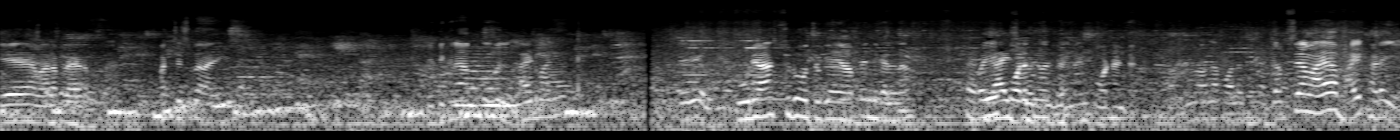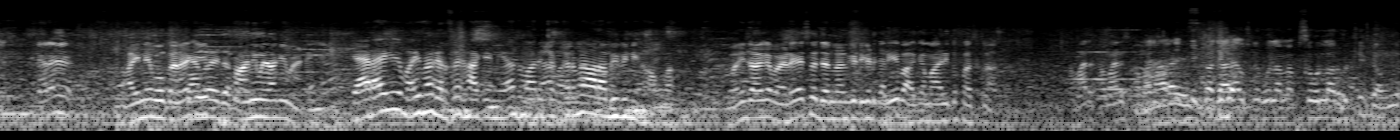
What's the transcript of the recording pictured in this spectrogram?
ये हमारा प्लेट पच्चीस पर आएगी ये दिख रहा है आपको लाइट मारी। पूरे आज शुरू हो चुके हैं यहाँ पे निकलना। ये पॉलिथीन इम्पोर्टेंट है। जब से हम आया भाई खड़े ही है। कह रहे हैं भाई ने वो करा है कि पानी में जाके बैठेंगे। कह रहा है कि भाई मैं घर से खा के नहीं आया तुम्हारे चक्कर में और अभी भी नहीं खाऊँगा। वहीं जाके बैठेगा इससे जनरल की टिकट करिए बाकी हमारी तो फ़र्स्ट क्लास है। हमारे हमारे हमारे एक- जा रहा है उसने बोला मैं सोलह रोटी खाऊँगा।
